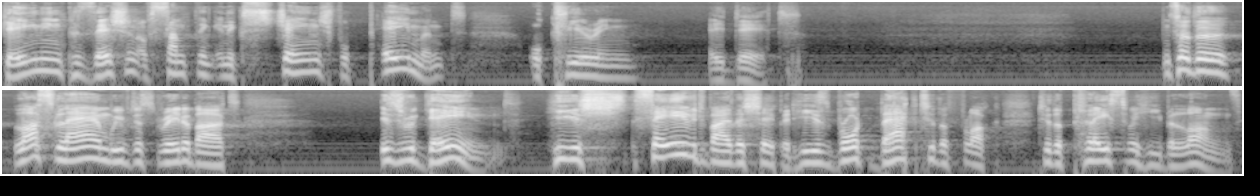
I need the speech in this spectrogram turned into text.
gaining possession of something in exchange for payment or clearing a debt. And so the lost lamb we've just read about is regained. He is saved by the shepherd. He is brought back to the flock, to the place where he belongs.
